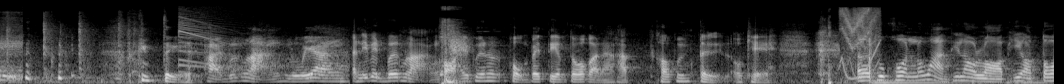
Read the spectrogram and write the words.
ส์ตื่นถ่ายเบื้องหลังรู้ยัง อันนี้เป็นเบื้องหลังขอให้เพื่อนผมไปเตรียมตัวก่อนนะครับ เขาเพิ่งตื่น โอเค เออทุกคนระหว่างที่เรารอพี่ออโต้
